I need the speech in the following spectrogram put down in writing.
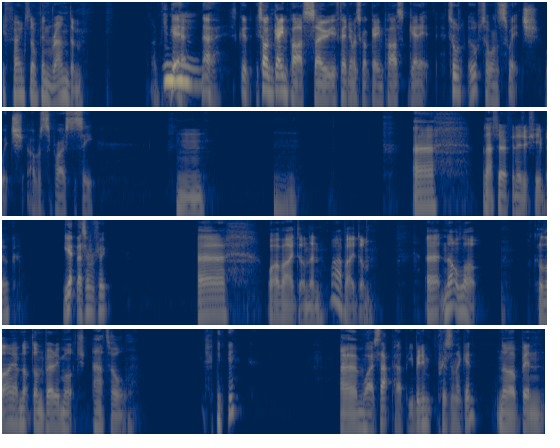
you found something random. Yeah, mm. no, it's good. It's on Game Pass, so if anyone's got Game Pass, get it. It's also on Switch, which I was surprised to see. Hmm. hmm. Uh, that's everything, is it, Sheepdog? Yep, that's everything. Uh, what have I done then? What have I done? Uh, not a lot. Not gonna lie, I've not done very much at all. um, Why is that, Pep? You've been in prison again? No, I've been.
